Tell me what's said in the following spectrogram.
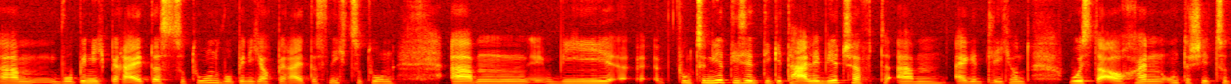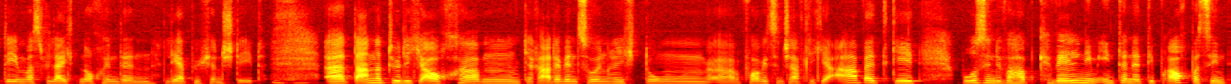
Ähm, wo bin ich bereit, das zu tun? Wo bin ich auch bereit, das nicht zu tun? Ähm, wie äh, funktioniert diese digitale Wirtschaft ähm, eigentlich? Und wo ist da auch ein Unterschied zu dem, was vielleicht noch in den Lehrbüchern steht? Mhm. Äh, dann natürlich auch, ähm, gerade wenn es so in Richtung äh, vorwissenschaftliche Arbeit geht, wo sind überhaupt Quellen im Internet, die brauchbar sind?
